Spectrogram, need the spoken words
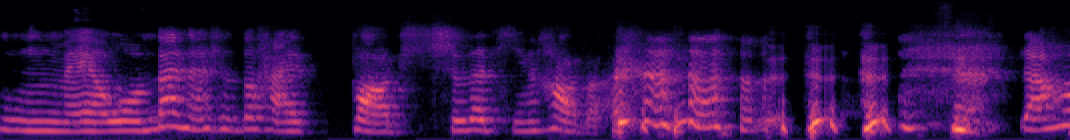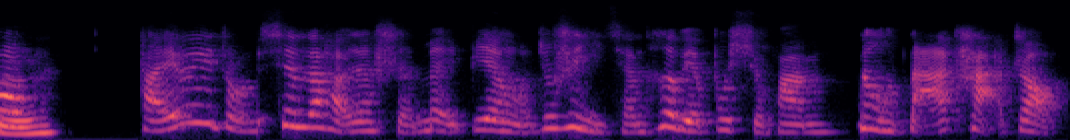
嗯，没有，我们班男生都还保持的挺好的。然后还有一种，现在好像审美变了，就是以前特别不喜欢那种打卡照，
